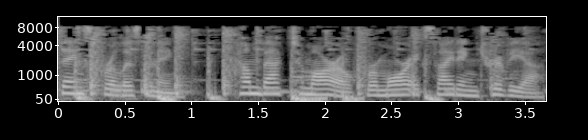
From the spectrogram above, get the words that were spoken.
Thanks for listening. Come back tomorrow for more exciting trivia.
